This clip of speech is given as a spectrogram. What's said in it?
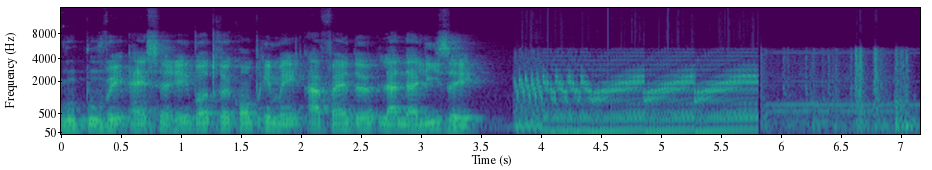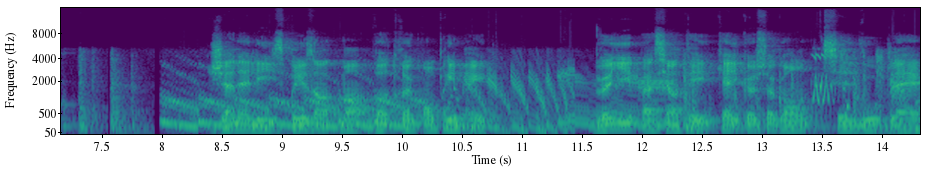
Vous pouvez insérer votre comprimé afin de l'analyser. J'analyse présentement votre comprimé. Veuillez patienter quelques secondes, s'il vous plaît.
